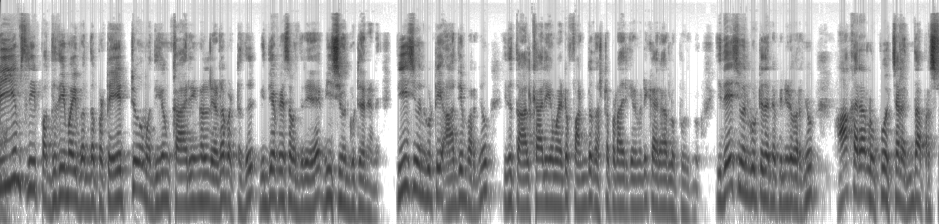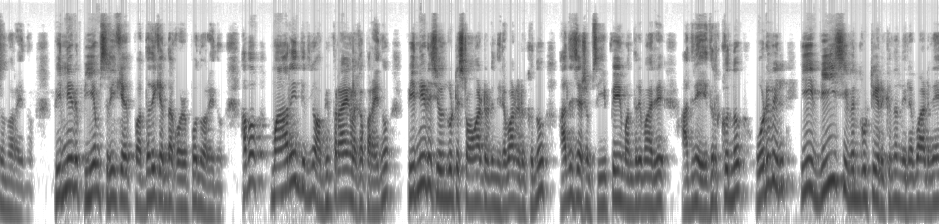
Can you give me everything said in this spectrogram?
പി എം ശ്രീ പദ്ധതിയുമായി ബന്ധപ്പെട്ട് ഏറ്റവും അധികം കാര്യങ്ങളിൽ ഇടപെട്ടത് വിദ്യാഭ്യാസ മന്ത്രിയായ വി ശിവൻകുട്ടി തന്നെയാണ്. വി ശിവൻകുട്ടി ആദ്യം പറഞ്ഞു ഇത് താൽക്കാലികമായിട്ട് ഫണ്ട് നഷ്ടപ്പെടാതിരിക്കാൻ വേണ്ടി കരാറിൽ ഒപ്പുവെക്കുന്നു. ഇതേ ശിവൻകുട്ടി തന്നെ പിന്നീട് പറഞ്ഞു ആ കരാറിൽ ഒപ്പുവെച്ചാൽ എന്താ പ്രശ്നം എന്ന് പറയുന്നു. പിന്നീട് പി എം ശ്രീക്ക് പദ്ധതിക്ക് എന്താ കുഴപ്പമെന്ന് പറയുന്നു. അപ്പോൾ മാറിയും തിരിഞ്ഞും അഭിപ്രായങ്ങളൊക്കെ പറയുന്നു. പിന്നീട് ശിവൻകുട്ടി സ്ട്രോങ് ആയിട്ടൊരു നിലപാടെടുക്കുന്നു. അതിനുശേഷം സി പി ഐ മന്ത്രിമാർ അതിനെ എതിർക്കുന്നു. ഒടുവിൽ ഈ വി ശിവൻകുട്ടി എടുക്കുന്ന നിലപാടിനെ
